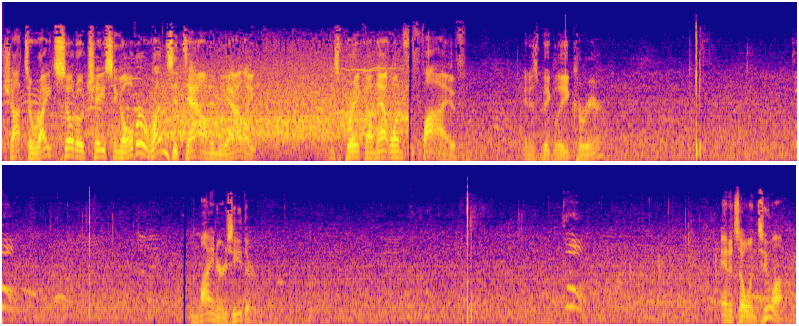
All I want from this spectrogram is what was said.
Shot to right. Soto chasing over. Runs it down in the alley. Nice break on that one for five in his big league career. The minors either. And it's 0 2 on him.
